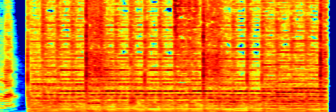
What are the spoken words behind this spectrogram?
Hello?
